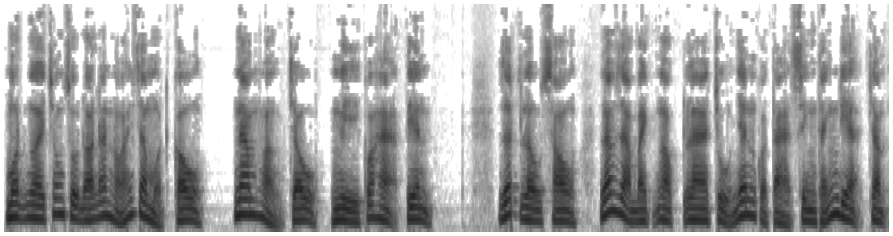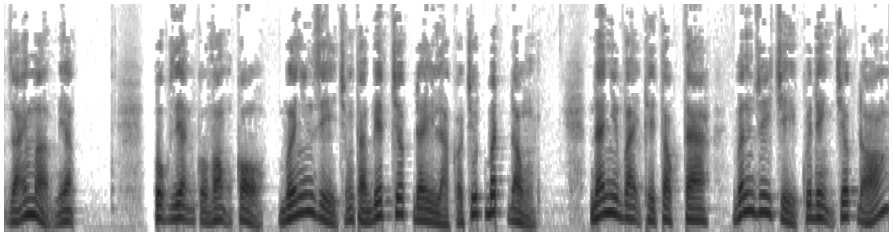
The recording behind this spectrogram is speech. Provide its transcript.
một người trong số đó đã nói ra một câu, Nam Hoàng Châu, nghi có hạ tiên. Rất lâu sau, lão giả Bạch Ngọc là chủ nhân của tả sinh thánh địa chậm rãi mở miệng. Cục diện của vọng cổ với những gì chúng ta biết trước đây là có chút bất đồng. Đã như vậy thì tộc ta vẫn duy trì quyết định trước đó,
